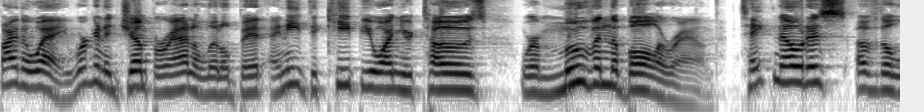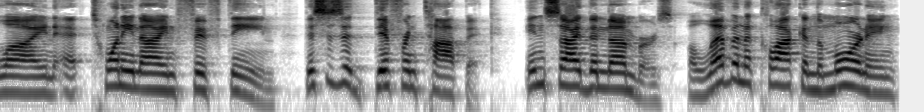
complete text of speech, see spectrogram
By the way, we're going to jump around a little bit. I need to keep you on your toes. We're moving the ball around. Take notice of the line at 29.15. This is a different topic. Inside the numbers, 11 o'clock in the morning,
